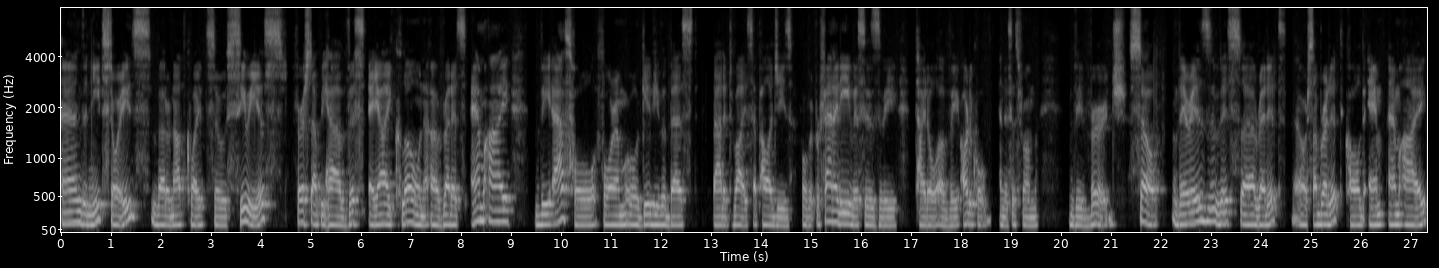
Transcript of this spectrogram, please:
and neat stories that are not quite so serious. First up, we have this AI clone of Reddit's Am I the Asshole forum will give you the best bad advice. Apologies for the profanity. This is the title of the article, and this is from The Verge. So there is this uh, Reddit or subreddit called Am, Am I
